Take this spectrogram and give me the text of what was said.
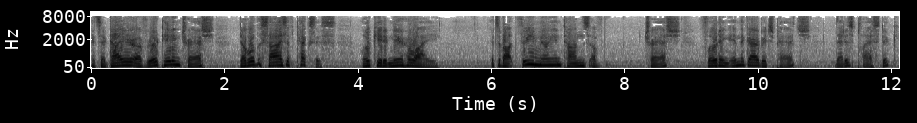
It's a gyre of rotating trash double the size of Texas, located near Hawaii. It's about 3 million tons of trash floating in the garbage patch that is plastic.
